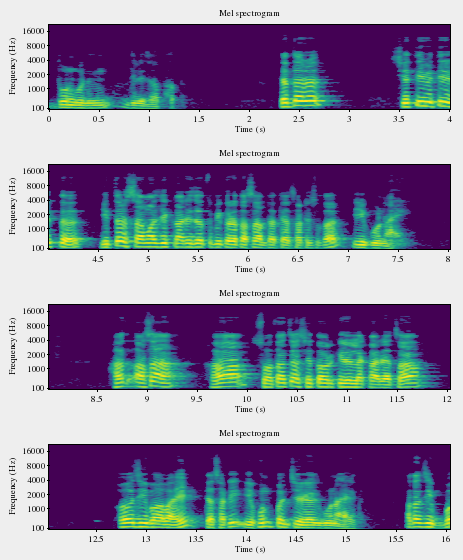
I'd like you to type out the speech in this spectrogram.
दोन गुण दिले जातात. त्यानंतर शेती व्यतिरिक्त इतर सामाजिक कार्य जर तुम्ही करत असाल तर त्यासाठी सुद्धा एक गुण आहे. हा असा हा स्वतःच्या शेतावर केलेल्या कार्याचा अ जी बाब आहे त्यासाठी एकूण पंचेचाळीस गुण आहेत. आता जी ब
